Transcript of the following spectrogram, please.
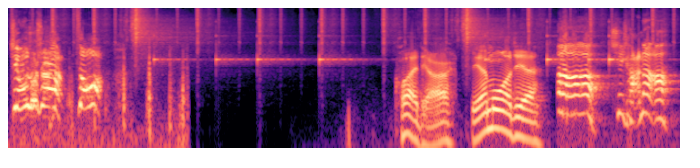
警方出事了，走！快点儿，别墨迹。啊啊啊！沏茶呢啊。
